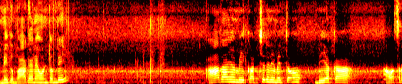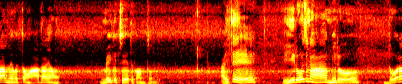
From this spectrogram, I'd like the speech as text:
మీకు బాగానే ఉంటుంది. ఆదాయం మీ ఖర్చుల నిమిత్తం మీ యొక్క అవసరాల నిమిత్తం ఆదాయం మీకు చేతికి అందుతుంది. అయితే ఈ రోజున మీరు దూర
